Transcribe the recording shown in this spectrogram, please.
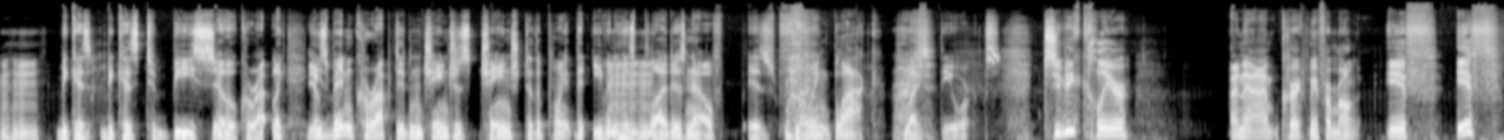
Mm-hmm. because because to be so corrupt like he's been corrupted and changes changed to the point that even his mm. blood is now is flowing black like the orcs To be clear, and I'm correct me if I'm wrong. If if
